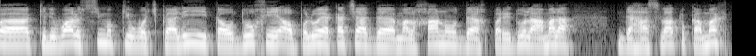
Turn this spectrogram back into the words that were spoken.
په کلیوالو سیمو کې وچکالي، تودوخې او په لویه کچه د ملخانو د خپرېدو له امله د حاصلاتو کمښت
